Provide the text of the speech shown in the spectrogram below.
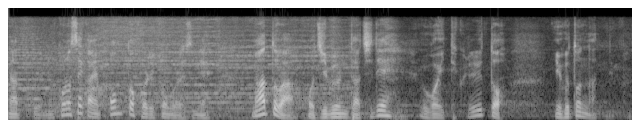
なっている。のでこの世界にポンと掘り込むですね、まあ、あとは自分たちで動いてくれるということになっています、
